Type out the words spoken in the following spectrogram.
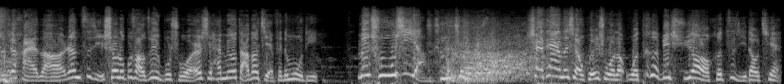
你这孩子啊，让自己受了不少罪不说，而且还没有达到减肥的目的，没出息呀！” 晒太阳的小葵说了：“我特别需要和自己道歉，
